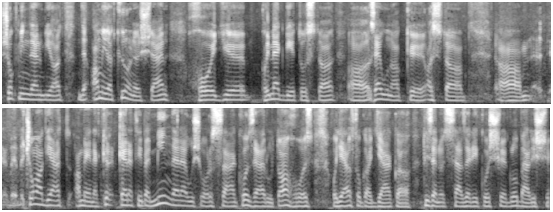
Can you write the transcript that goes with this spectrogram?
sok minden miatt, de amiatt különösen, hogy hogy megvétózta az EU-nak azt a, a csomagját, amelynek keretében minden EU-s ország hozzárult ahhoz, hogy elfogadják a 15%-os globális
